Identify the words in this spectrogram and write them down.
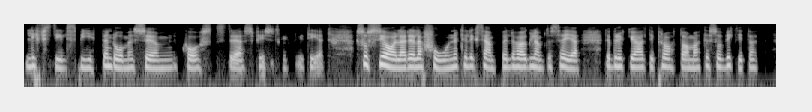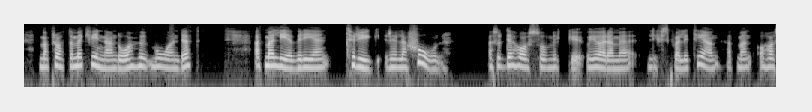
livsstilsbiten då med sömn, kost, stress, fysisk aktivitet. Sociala relationer till exempel, det har jag glömt att säga. Det brukar jag alltid prata om att det är så viktigt att man pratar med kvinnan då, hur måendet, att man lever i en trygg relation Alltså det har så mycket att göra med livskvaliteten, att man har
